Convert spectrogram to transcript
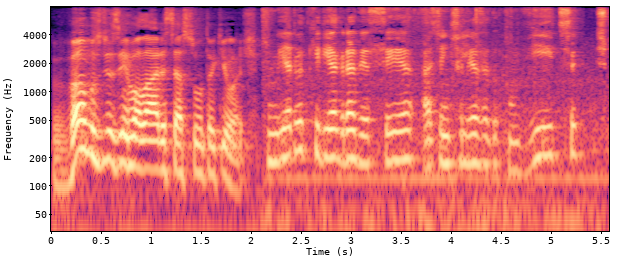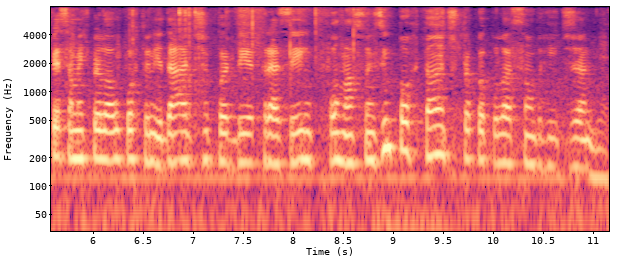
Vamos desenrolar esse assunto aqui hoje. Primeiro, eu queria agradecer a gentileza do convite, especialmente pela oportunidade de poder trazer informações importantes para a população do Rio de Janeiro.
